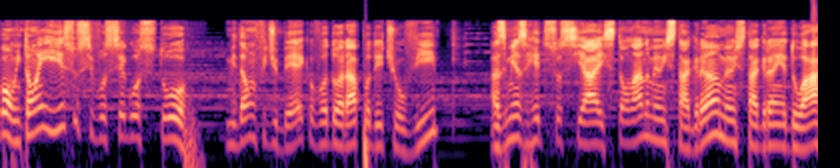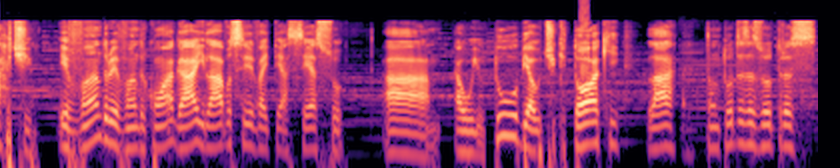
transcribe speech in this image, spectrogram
Bom, então é isso. Se você gostou, me dá um feedback, eu vou adorar poder te ouvir. As minhas redes sociais estão lá no meu Instagram. Meu Instagram é Duarte Evandro, Evandro com H, e lá você vai ter acesso a, ao YouTube, ao TikTok. Lá estão todas as outras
